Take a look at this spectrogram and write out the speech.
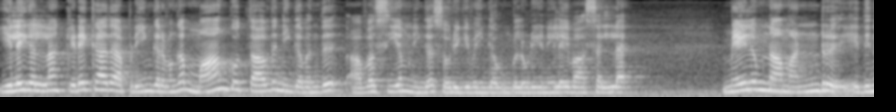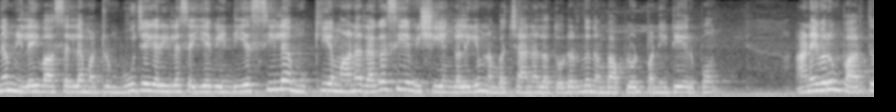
இலைகள்லாம் கிடைக்காது அப்படிங்கிறவங்க மாங்கொத்தாவது நீங்கள் வந்து அவசியம் நீங்கள் சொருகி வைங்க உங்களுடைய நிலைவாசலில். மேலும் நாம் அன்று தினம் நிலைவாசலில் மற்றும் பூஜை அறையில் செய்ய வேண்டிய சில முக்கியமான ரகசிய விஷயங்களையும் நம்ம சேனலில் தொடர்ந்து நம்ம அப்லோட் பண்ணிகிட்டே இருப்போம். அனைவரும் பார்த்து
